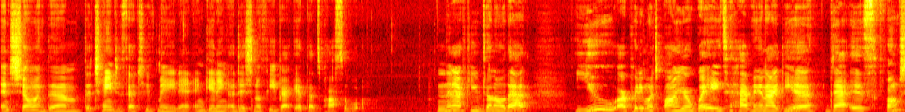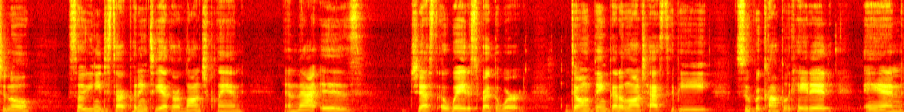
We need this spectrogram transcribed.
and showing them the changes that you've made and, and getting additional feedback if that's possible. And then after you've done all that, you are pretty much on your way to having an idea that is functional. So you need to start putting together a launch plan. And that is just a way to spread the word. Don't think that a launch has to be super complicated and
